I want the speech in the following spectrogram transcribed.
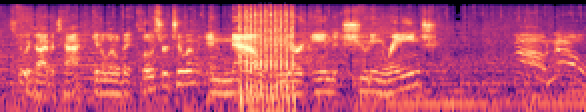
Let's do a dive attack, get a little bit closer to him, and now we are in shooting range. Oh, no!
